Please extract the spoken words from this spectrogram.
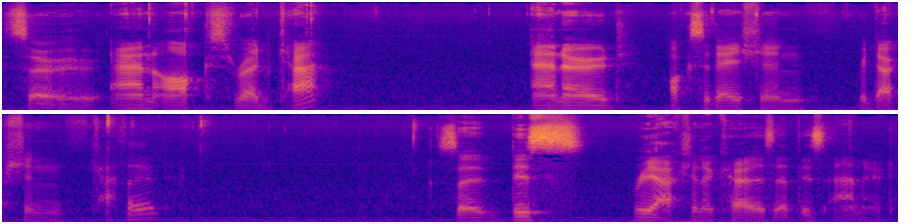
So anox, red cat. Anode, oxidation, reduction, cathode. So this reaction occurs at this anode.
